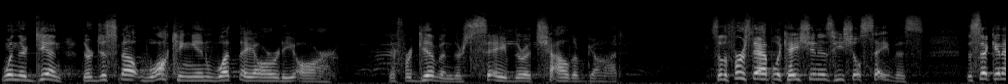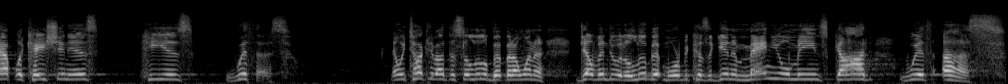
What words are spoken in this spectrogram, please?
when they're, again, they're just not walking in what they already are. They're forgiven, they're saved, they're a child of God. So the first application is He shall save us. The second application is He is with us. Now, we talked about this a little bit, but I want to delve into it a little bit more because, again, Emmanuel means God with us.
